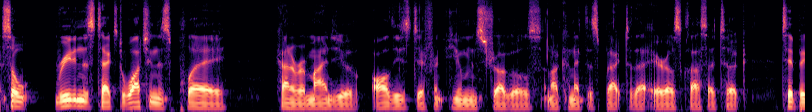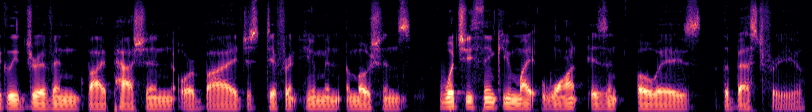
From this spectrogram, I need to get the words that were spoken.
So reading this text, watching this play, kind of remind you of all these different human struggles, and I'll connect this back to that Eros class I took. Typically driven by passion or by just different human emotions. What you think you might want isn't always the best for you.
